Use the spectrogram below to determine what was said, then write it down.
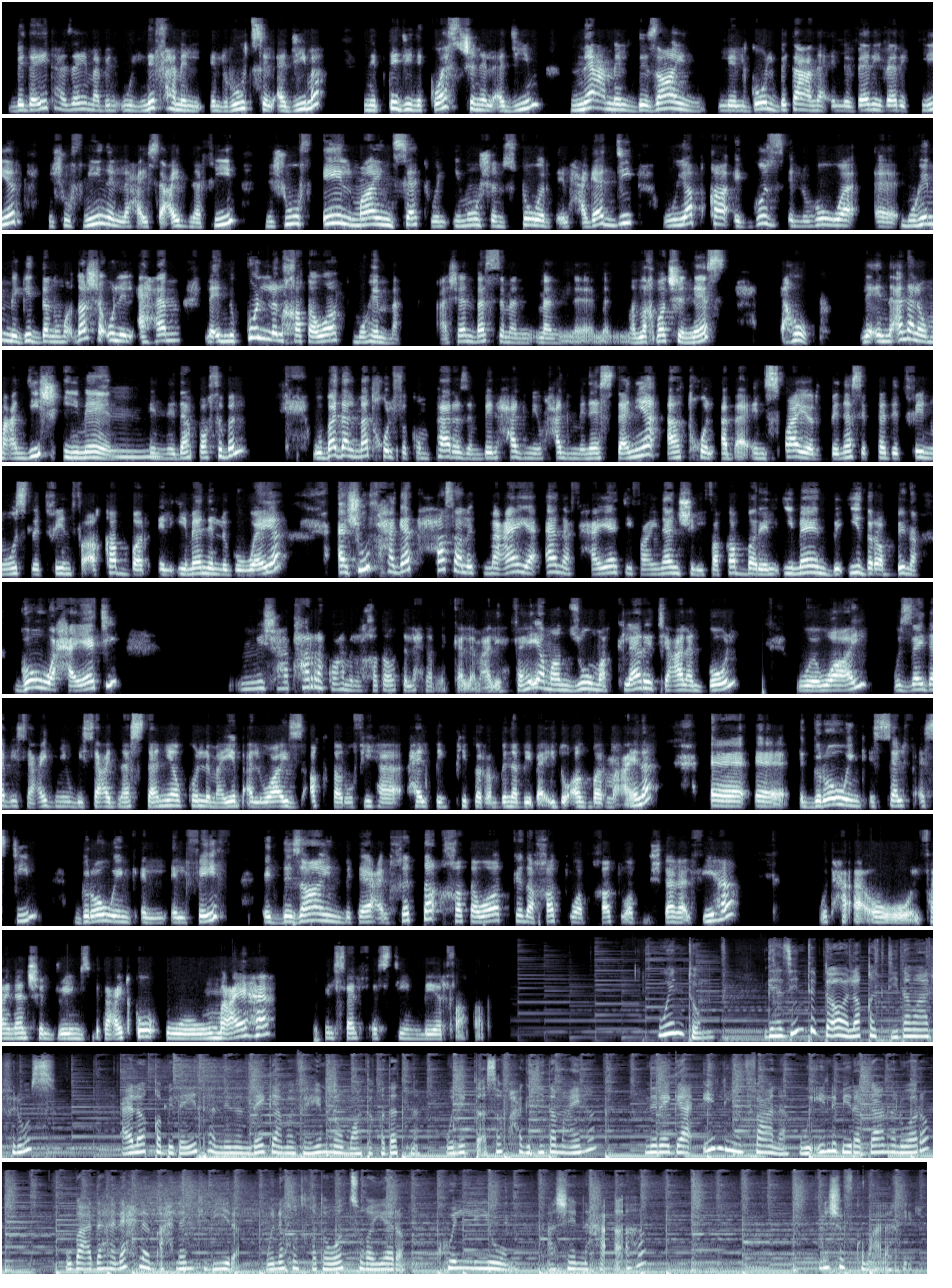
بدايتها زي ما بنقول نفهم ال roots القديمة نبتدي ن question القديم نعمل design للجول بتاعنا اللي very very clear نشوف مين اللي هيساعدنا فيه نشوف إيه ال mindset وال emotions toward الحاجات دي ويبقى الجزء اللي هو مهم جدا. وما أقدرش أقول الأهم لأن كل الخطوات مهمة. عشان بس من من ما نلخبطش الناس. hope لأن أنا لو ما عنديش إيمان إن ده possible وبدل ما أدخل في comparison بين حجمي وحجم ناس تانية أدخل أبقى inspired بناس ابتدت فين ووصلت فين فأكبر الإيمان اللي جوايا أشوف حاجات حصلت معايا أنا في حياتي financially فكبر الإيمان بإيد ربنا جوه حياتي مش هتحرك وأعمل الخطوات اللي إحنا بنتكلم عليها. فهي منظومة clarity على ال goal و why وإزاي ده بيساعدني وبيساعد ناس تانية وكل ما يبقى ال whys أكتر وفيها helping people ربنا بيبقى إيده أكبر معانا uh, growing ال self esteem growing ال faith ال design بتاع الخطة خطوات كده خطوة بخطوة بنشتغل فيها وتحققوا ال financial dreams بتاعتكم ومعاها ال self esteem بيرفع طبعا وأنتم جاهزين تبدأوا علاقة جديدة مع الفلوس؟ علاقة بدايتها إننا نراجع مفاهيمنا ومعتقداتنا ونبدأ صفحة جديدة معاها؟ نراجع إيه اللي ينفعنا وإيه اللي بيرجعنا لورا؟ وبعدها نحلم أحلام كبيرة وناخد خطوات صغيرة كل يوم عشان نحققها؟ نشوفكم على خير.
